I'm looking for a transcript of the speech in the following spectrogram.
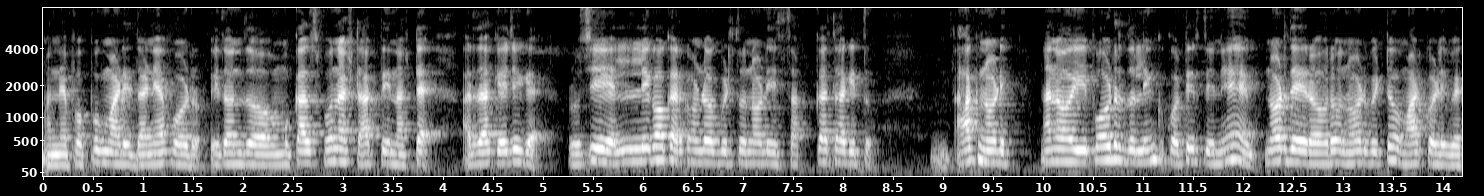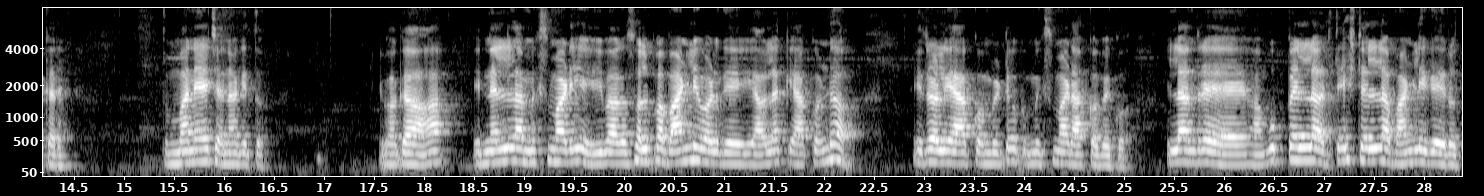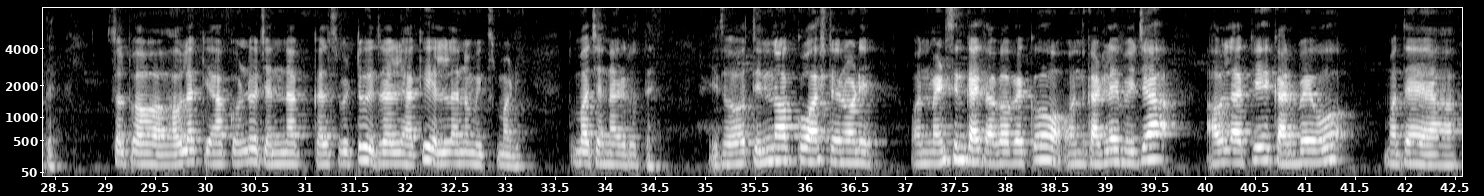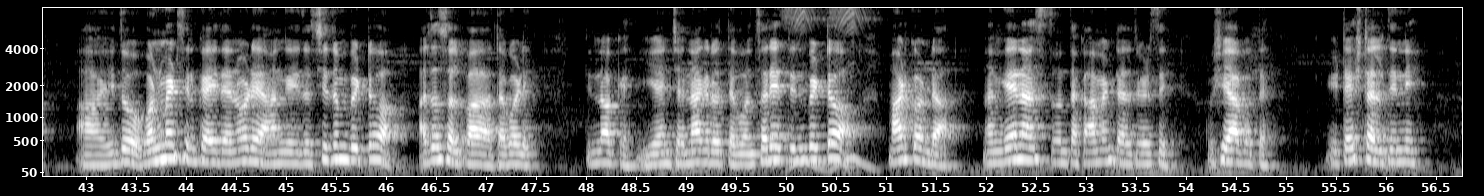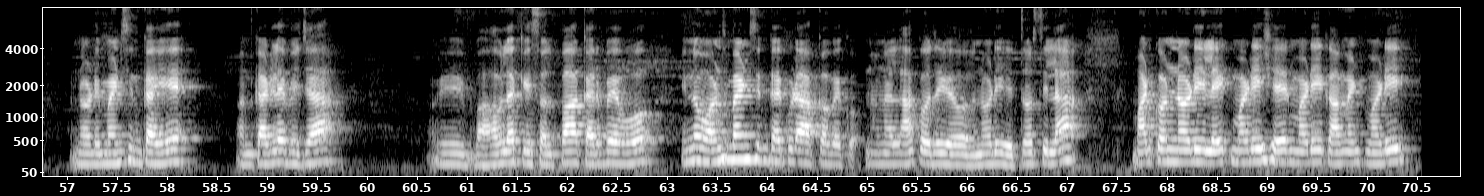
ಮೊನ್ನೆ ಪಪ್ಪಗೆ ಮಾಡಿದ ಧನಿಯಾ ಪೌಡ್ರು. ಇದೊಂದು ಮುಕ್ಕಾಲು ಸ್ಪೂನ್ ಅಷ್ಟು ಹಾಕ್ತೀನಿ ಅಷ್ಟೇ. ಅರ್ಧ ಕೆ ಜಿಗೆ ರುಚಿ ಎಲ್ಲಿಗೋ ಕರ್ಕೊಂಡು ಹೋಗ್ಬಿಡ್ತು ನೋಡಿ, ಸಖತ್ತಾಗಿತ್ತು. ಹಾಕಿ ನೋಡಿ. ನಾನು ಈ ಪೌಡ್ರದ್ದು ಲಿಂಕ್ ಕೊಟ್ಟಿರ್ತೀನಿ. ನೋಡದೇ ಇರೋರು ನೋಡಿಬಿಟ್ಟು ಮಾಡ್ಕೊಳ್ಳಿ ಬೇಕಾರೆ ತುಂಬಾ ಚೆನ್ನಾಗಿತ್ತು. ಇವಾಗ ಇದನ್ನೆಲ್ಲ ಮಿಕ್ಸ್ ಮಾಡಿ ಇವಾಗ ಸ್ವಲ್ಪ ಬಾಣಲಿ ಒಳಗೆ ಈ ಅವಲಕ್ಕಿ ಹಾಕ್ಕೊಂಡು ಇದರೊಳಗೆ ಹಾಕ್ಕೊಂಬಿಟ್ಟು ಮಿಕ್ಸ್ ಮಾಡಿ ಹಾಕ್ಕೋಬೇಕು. ಇಲ್ಲಾಂದರೆ ಉಪ್ಪೆಲ್ಲ ಟೇಸ್ಟ್ ಎಲ್ಲ ಬಾಣಲಿಗೆ ಇರುತ್ತೆ. ಸ್ವಲ್ಪ ಅವಲಕ್ಕಿ ಹಾಕ್ಕೊಂಡು ಚೆನ್ನಾಗಿ ಕಲಿಸ್ಬಿಟ್ಟು ಇದರಲ್ಲಿ ಹಾಕಿ ಎಲ್ಲನೂ ಮಿಕ್ಸ್ ಮಾಡಿ. ತುಂಬ ಚೆನ್ನಾಗಿರುತ್ತೆ. ಇದು ತಿನ್ನೋಕ್ಕೂ ಅಷ್ಟೇ ನೋಡಿ. ಒಂದು ಮೆಣಸಿನ್ಕಾಯಿ ತಗೋಬೇಕು, ಒಂದು ಕಡಲೆ ಬೀಜ ಅವಲಕ್ಕಿ, ಕರಿಬೇವು, ಮತ್ತು ಇದು ಒಣಮೆಣ್ಸಿನ್ಕಾಯಿ ಇದೆ ನೋಡಿ, ಹಂಗೆ ಇದು ಸಿದಂಬಿಟ್ಟು ಅದು ಸ್ವಲ್ಪ ತಗೊಳ್ಳಿ. ತಿನ್ನೋಕೆ ಏನು ಚೆನ್ನಾಗಿರುತ್ತೆ. ಒಂದು ಸರಿ ತಿಂದ್ಬಿಟ್ಟು ಮಾಡ್ಕೊಂಡ. ನನಗೇನು ಅನಿಸ್ತು ಅಂತ ಕಾಮೆಂಟಲ್ಲಿ ತಿಳಿಸಿ. ಖುಷಿಯಾಗುತ್ತೆ ಈ ಟೇಸ್ಟಲ್ಲಿ ತಿನ್ನಿ. ನೋಡಿ, ಮೆಣಸಿನ್ಕಾಯಿ, ಒಂದು ಕಡಲೆ ಬೀಜ ಈ ಅವಲಕ್ಕಿ ಸ್ವಲ್ಪ, ಕರಿಬೇವು, ಇನ್ನೂ ಒಣ, ಮೆಣಸಿನ್ಕಾಯಿ ಕೂಡ ಹಾಕ್ಕೋಬೇಕು. ನಾನು ಅಲ್ಲಿ ಹಾಕೋದು ನೋಡಿ, ತೋರಿಸಿಲ್ಲ. ಮಾಡ್ಕೊಂಡು ನೋಡಿ ಲೈಕ್ ಮಾಡಿ ಶೇರ್ ಮಾಡಿ ಕಾಮೆಂಟ್ ಮಾಡಿ.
